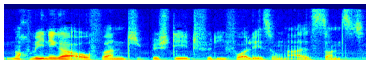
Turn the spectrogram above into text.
noch weniger Aufwand besteht für die Vorlesung als sonst.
